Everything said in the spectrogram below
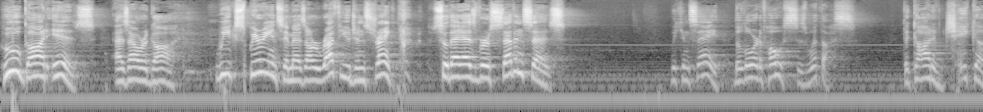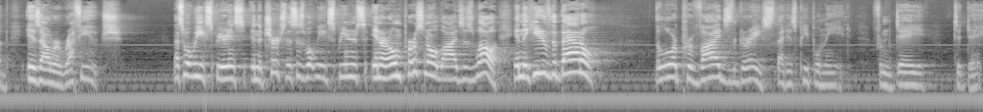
who God is as our God. We experience Him as our refuge and strength, so that as verse 7 says, we can say, The Lord of hosts is with us. The God of Jacob is our refuge. That's what we experience in the church. This is what we experience in our own personal lives as well. In the heat of the battle, the Lord provides the grace that His people need from day to day.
